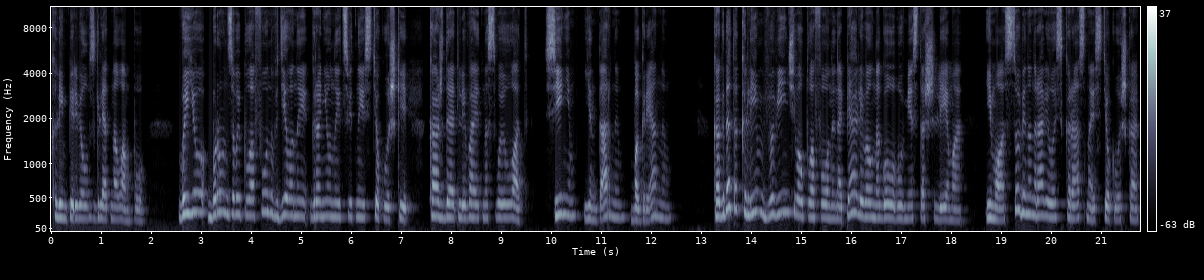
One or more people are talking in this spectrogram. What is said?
Клим перевел взгляд на лампу. В ее бронзовый плафон вделаны граненые цветные стеклышки. Каждая отливает на свой лад. Синим, янтарным, багряным. Когда-то Клим вывинчивал плафон и напяливал на голову вместо шлема. Ему особенно нравилось красное стеклышко.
